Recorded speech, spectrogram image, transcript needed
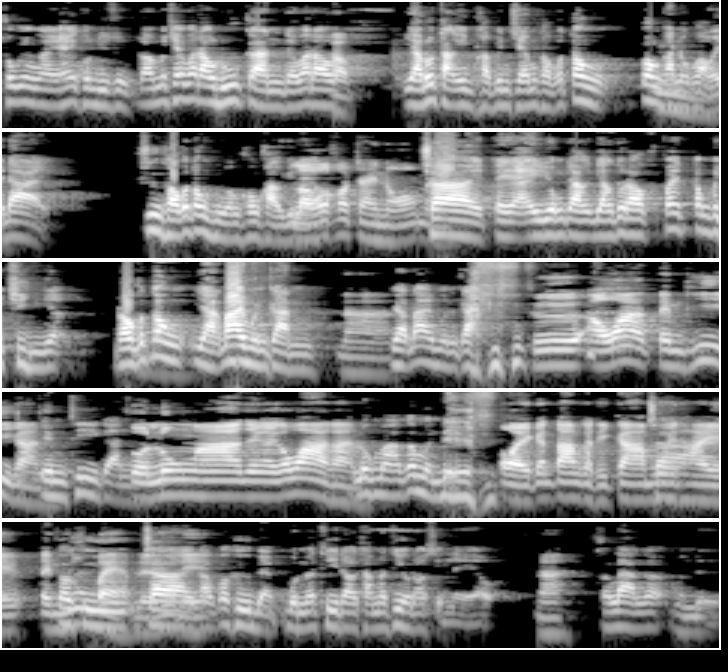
ชกยังไงให้คนดีสุด เราไม่ใช่ว่าเรารู้กันแต่ว่าเราครับอยากรถถังอีกเขาเป็นแชมป์เขาก็ต้องป้องกันของเขาให้ได้ ซึ่งเขาก็ต้องห่วงของเขาอยู่เราแล้วก็เข้าใจน้องนะใช่ แต่ไอ้ยงอย่างอย่างตัวเราไม่ต้องไปชิงเนี่ย เราก็ต้องอยากได้เหมือนกันนะอยากได้เหมือนกัน คือเอาว่าเต็มที่กัน เต็มที่กัน ส่วนลงมายังไงก็ว่ากัน ลงมาก็เหมือนเดิม ต่อยกันตามกติกามวยไทยเต็มก็รูคืปแบบเลยใช่วันนี้ครับ ก็คือแบบบนหน้าที่เราทำหน้าที่ของเราเสร็จแล้วนะ ข้างล่างก็เหมือนเดิม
